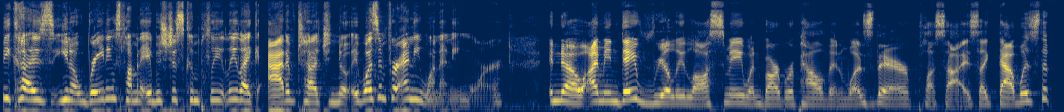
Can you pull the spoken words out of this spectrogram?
because you know ratings plummeted. It was just completely like out of touch. No, it wasn't for anyone anymore. No, I mean they really lost me when Barbara Palvin was there plus size. Like that was the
